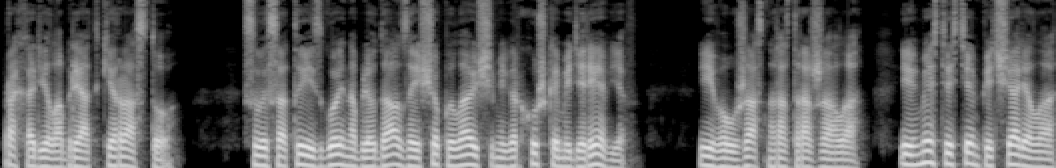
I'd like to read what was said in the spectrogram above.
проходил обряд Керасту. С высоты изгой наблюдал за еще пылающими верхушками деревьев. Его ужасно раздражало, и вместе с тем печалило,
